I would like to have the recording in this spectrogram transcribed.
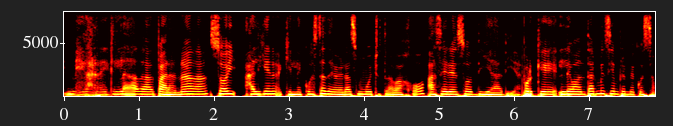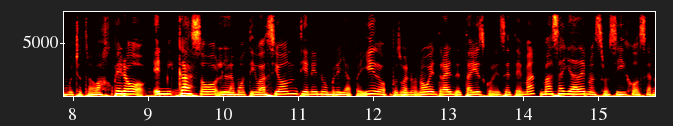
mega arreglada, para nada. Soy alguien a quien le cuesta de veras mucho trabajo hacer eso día a día, porque levantarme siempre me cuesta mucho trabajo. Pero en mi caso, la motivación tiene nombre y apellido. Pues bueno, no voy a entrar en detalles con ese tema. Más allá de nuestros hijos, hermanos,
